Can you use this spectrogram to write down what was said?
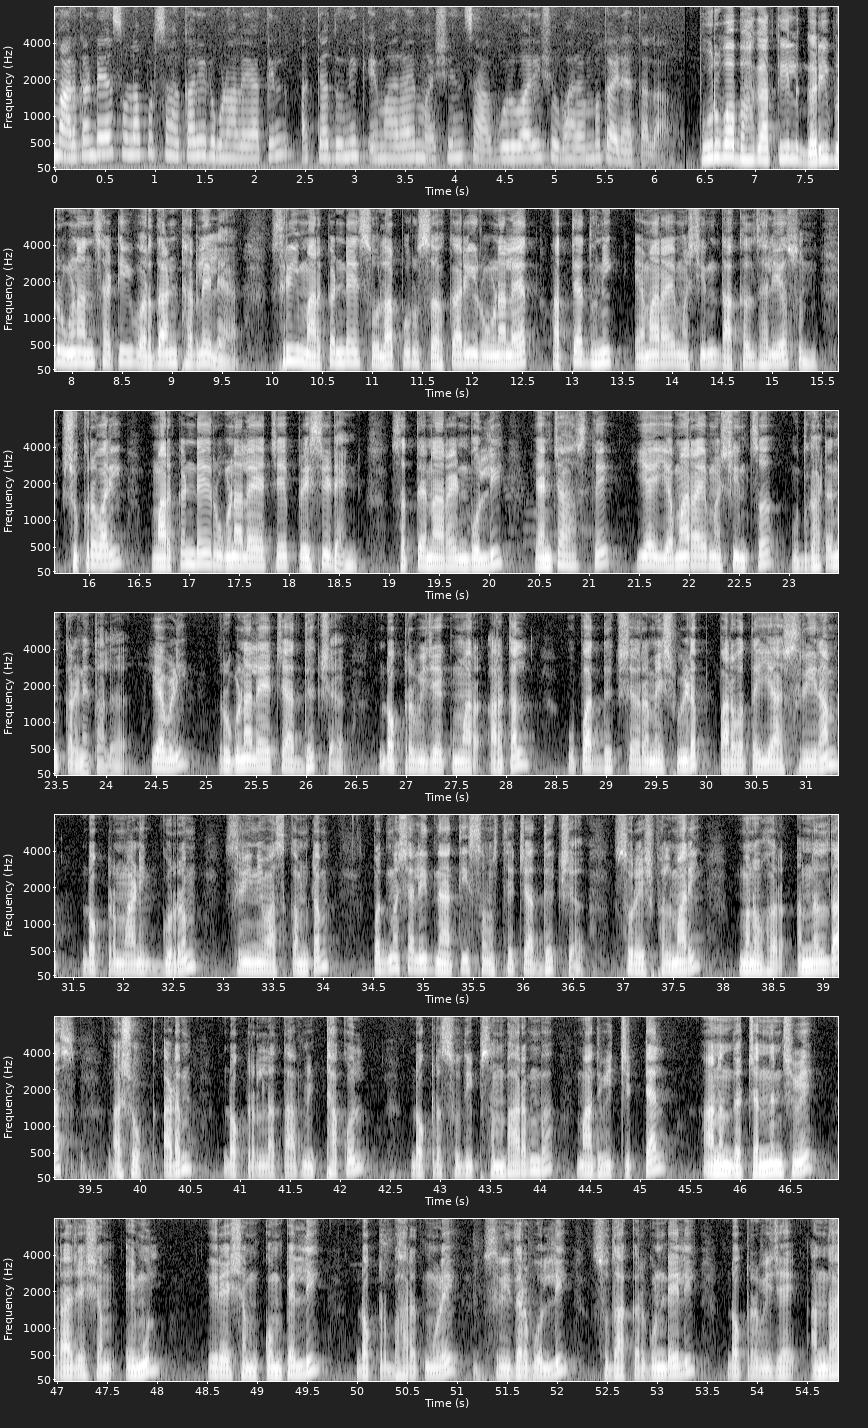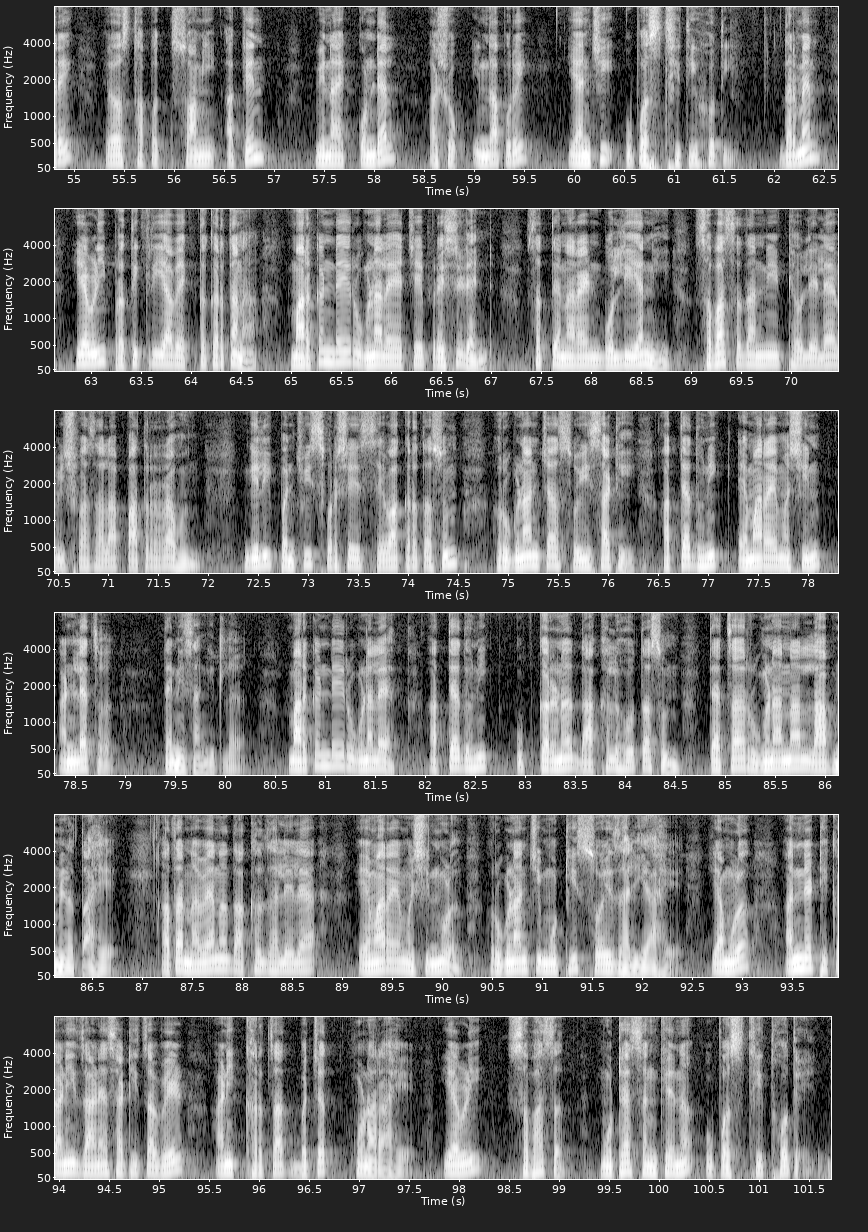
मार्कंडेय सोलापूर सहकारी रुग्णालयातील अत्याधुनिक एम आर आय मशीनचा गुरुवारी शुभारंभ करण्यात आला. पूर्व भागातील गरीब रुग्णांसाठी वरदान ठरलेल्या श्री मार्कंडे सोलापूर सहकारी रुग्णालयात अत्याधुनिक एम आर आय मशीन दाखल झाली असून शुक्रवारी मार्कंडे रुग्णालयाचे प्रेसिडेंट सत्यनारायण बोल्ली यांच्या हस्ते या एम आर आय मशीनचं उद्घाटन करण्यात आलं. यावेळी रुग्णालयाचे अध्यक्ष डॉक्टर विजयकुमार अरकाल उपाध्यक्ष रमेश विडप पार्वतय्या श्रीराम डॉक्टर माणिक गुर्रम श्रीनिवास कमटम पद्मशाली ज्ञाती संस्थेचे अध्यक्ष Suresh Phalmari Manohar Annaldas Ashok Adam doctor Lata Mitthakol doctor Sudeep Sambharambh Madhavi Chittyal Anand Chandanshive Rajesham Emul Iresham Kompelli doctor Bharat Mule Shridhar Bolli Sudhakar Gundeli doctor Vijay Andhare व्यवस्थापक स्वामी अकेन विनायक कोंड्याल अशोक इंदापुरे यांची उपस्थिती होती. दरम्यान यावेळी प्रतिक्रिया व्यक्त करताना मार्कंडेय रुग्णालयाचे प्रेसिडेंट सत्यनारायण बोल्ली यांनी सभासदांनी ठेवलेल्या विश्वासाला पात्र राहून गेली पंचवीस वर्षे सेवा करत असून रुग्णांच्या सोयीसाठी अत्याधुनिक एम आर आय मशीन आणल्याचं त्यांनी सांगितलं. मार्कंडेय रुग्णालयात अत्याधुनिक उपकरणं दाखल होत असून त्याचा रुग्णांना लाभ मिळत आहे. आता नव्यानं दाखल झालेल्या एम आर आय मशीनमुळं रुग्णांची मोठी सोय झाली आहे. यामुळं अन्य ठिकाणी जाण्यासाठीचा वेळ आणि खर्चात बचत होणार आहे. यावेळी सभासद मोठ्या संख्येनं उपस्थित होते.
